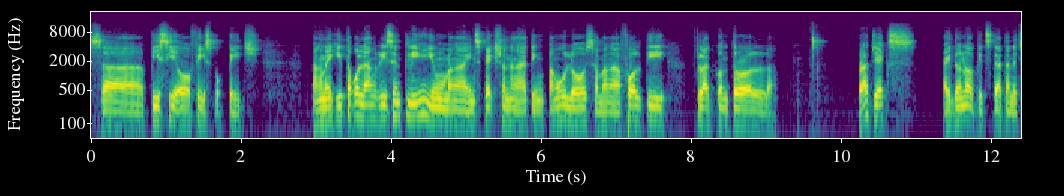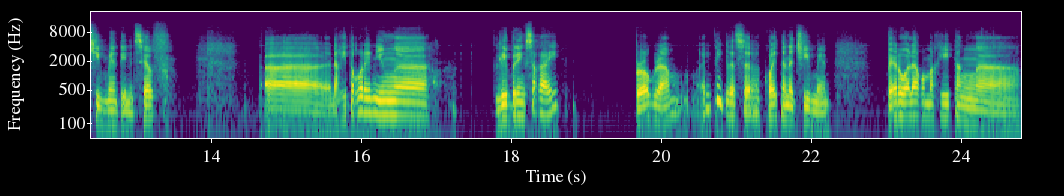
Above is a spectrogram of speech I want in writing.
sa PCO Facebook page. Ang nakikita ko lang recently, yung mga inspection ng ating Pangulo sa mga faulty flood control projects. I don't know if it's that an achievement in itself. Ah, nakita ko rin yung ah, libreng sakay program. I think that's ah, quite an achievement. Pero wala akong makitang ah,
